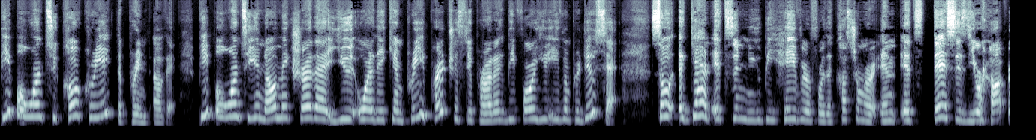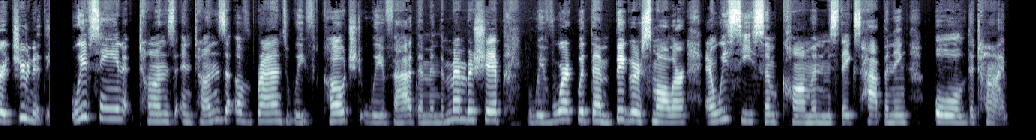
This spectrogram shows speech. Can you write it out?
People want to co create the print of it. People want to, you know, make sure that you or they can pre purchase the product before you even produce it. So, again, it's a new behavior for the customer and it's this is your opportunity. We've seen tons and tons of brands. We've coached we've had them in the membership we've worked with them bigger smaller and we see some common mistakes happening all the time.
